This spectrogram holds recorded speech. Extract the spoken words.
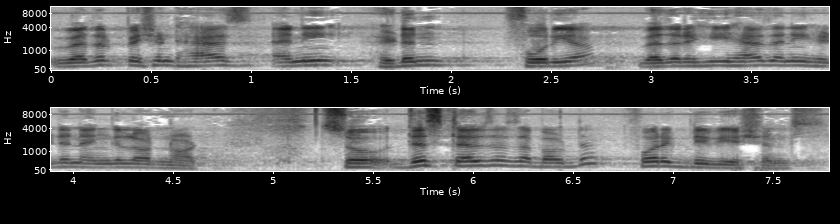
whether patient has any hidden phoria, whether he has any hidden angle or not. So this tells us about the phoric deviations.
